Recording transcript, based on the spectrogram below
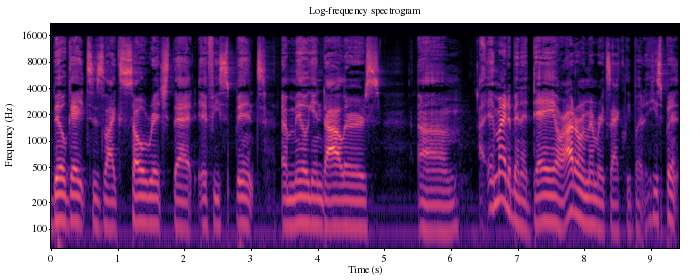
Bill Gates is like so rich that if he spent a million dollars, um, it might have been a day or I don't remember exactly, but he spent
